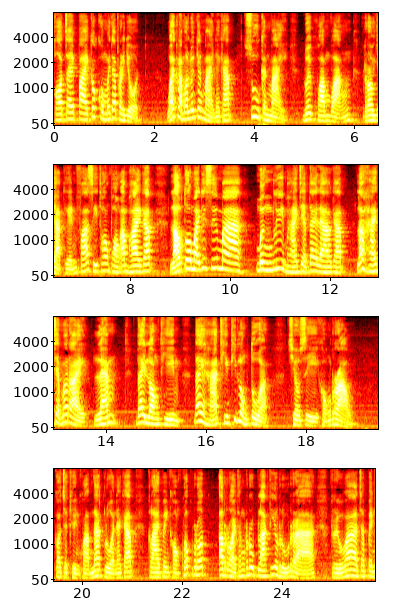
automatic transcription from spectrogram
ถอดใจไปก็คงไม่ได้ประโยชน์ ไว้กลับมาลุ้นกันใหม่นะครับ สู้กันใหม่ ด้วยความหวังเราอยากเห็นฟ้าสีทองผ่องอัมภัยครับ เหล่าตัวใหม่ที่ซื้อมา มึงรีบหายเจ็บได้แล้วครับ แล้วหายเจ็บเมื่อไหร่ แลมได้ลองทีม ได้หาทีมที่ลงตัว เชลซีของเรา ก็จะคืนความน่ากลัวนะครับ กลายเป็นของครบรสอร่อยทั้งรูปลักษณ์ที่หรูหรา หรือว่าจะเป็น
